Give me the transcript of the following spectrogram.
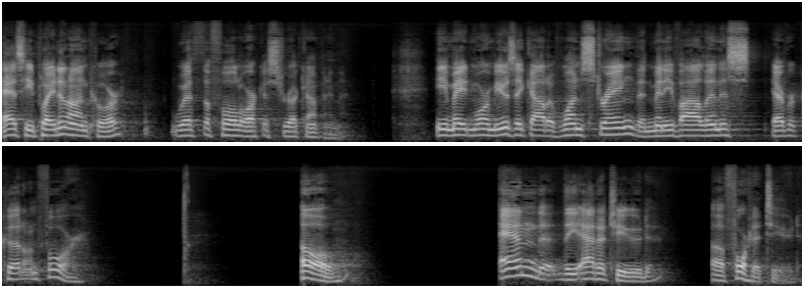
as he played an encore with the full orchestra accompaniment. He made more music out of one string than many violinists ever could on four. Oh, and the attitude of fortitude.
